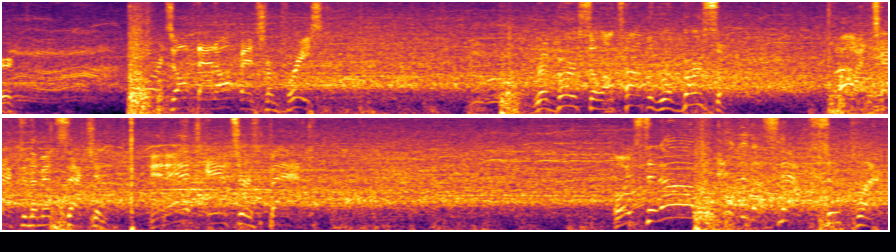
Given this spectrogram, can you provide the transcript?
Here. Boards off that offense from Priest. Reversal on top of reversal. Oh, attacked in the midsection. And Edge answers back. Hoisted up into the snap suplex.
